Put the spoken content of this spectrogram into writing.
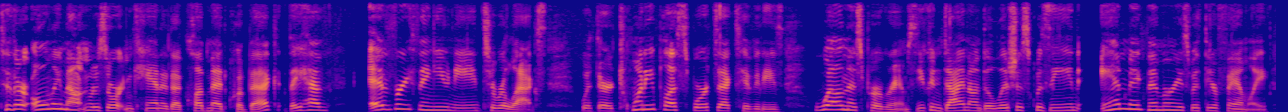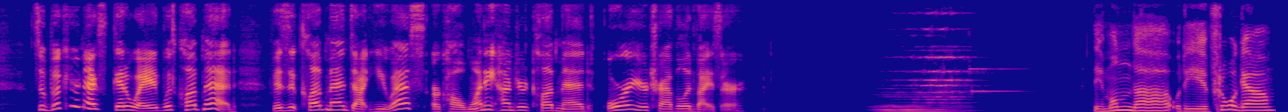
to their only mountain resort in Canada, Club Med Quebec, they have everything you need to relax. With their 20 plus sports activities, wellness programs, you can dine on delicious cuisine and make memories with your family. So book your next getaway with Club Med. Visit clubmed.us or call 1 800 Club Med or your travel advisor. Det är måndag och det är fråga.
